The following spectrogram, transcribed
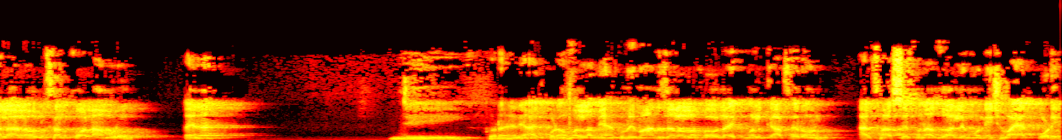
আল্লাহ আল্লাহুল খাল কল আমর, তাই না? জি, কোরআনের আয়াত পড়ে ইমান জালাল্লাহ ফাউলা ইকমাল কাফেরুন। আল ফাসিকুন আযলিমুন এই সময় আয়াত পড়ে।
